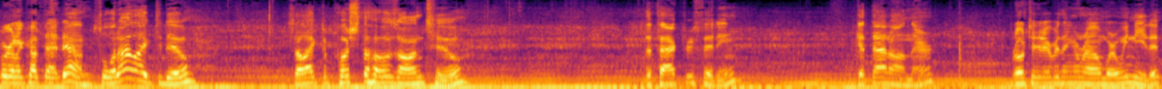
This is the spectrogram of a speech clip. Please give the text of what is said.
We're gonna cut that down. So what I like to do is I like to push the hose onto the factory fitting, get that on there, rotate everything around where we need it,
